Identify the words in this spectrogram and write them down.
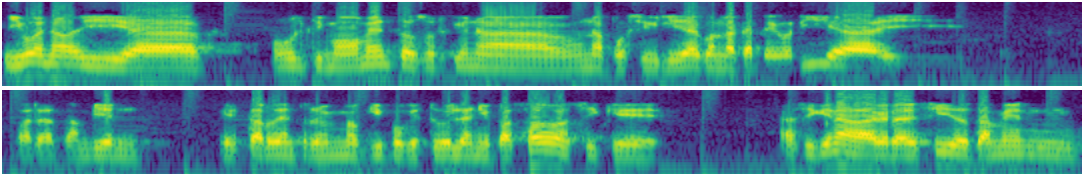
Y bueno, y a último momento surgió una, una posibilidad con la categoría y para también estar dentro del mismo equipo que estuve el año pasado, así que así que nada, agradecido también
